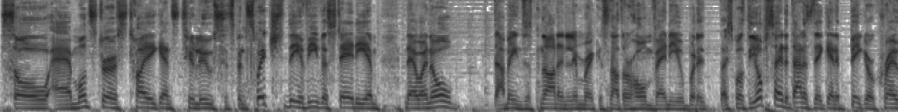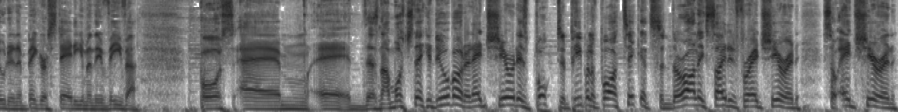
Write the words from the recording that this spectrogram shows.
So uh, Munster's tie against Toulouse, it's been switched to the Aviva Stadium. Now I know that means it's not in Limerick, it's not their home venue, but it, I suppose the upside of that is they get a bigger crowd in a bigger stadium in the Aviva. But um, uh, there's not much they can do about it. Ed Sheeran is booked and people have bought tickets and they're all excited for Ed Sheeran. So Ed Sheeran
